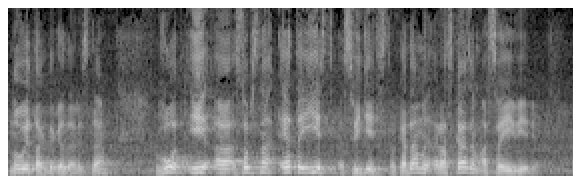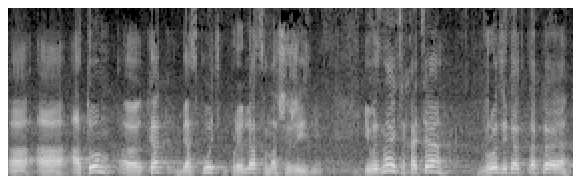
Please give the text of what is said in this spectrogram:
Ну, вы и так догадались, да? Вот, и, а, собственно, это и есть свидетельство, когда мы рассказываем о своей вере, о, о, о том, э, как Господь проявляется в нашей жизни. И вы знаете, хотя вроде как такая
